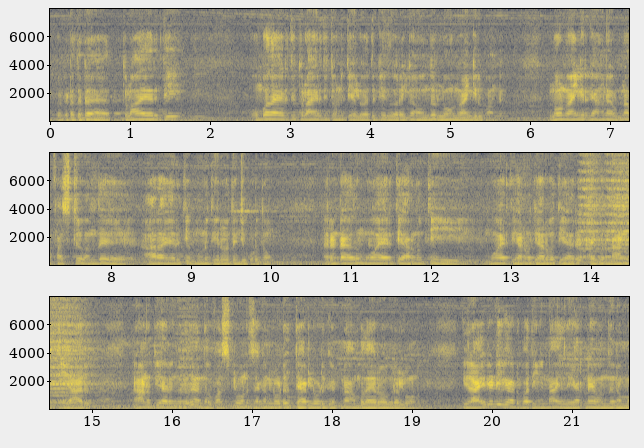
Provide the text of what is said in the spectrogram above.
இப்போ கிட்டத்தட்ட தொள்ளாயிரத்தி ஒம்பதாயிரத்தி தொள்ளாயிரத்தி தொண்ணூற்றி ஏழு இது வரைக்கும் வந்து லோன் வாங்கியிருப்பாங்க. லோன் வாங்கியிருக்காங்கன்னா அப்படின்னா ஃபஸ்ட்டு வந்து ஆறாயிரத்தி முந்நூற்றி இருபத்தஞ்சி கொடுத்தோம். ரெண்டாவது மூவாயிரத்தி அறநூற்றி மூவாயிரத்தி இரநூத்தி அறுபத்தி ஆறு அதுக்கப்புறம் நானூற்றி ஆறு. நானூற்றி ஆறுங்கிறது அந்த first loan second loan third loan கட்டினா ஐம்பதாயிரரூவாங்கிற லோனு இதில் ஐடென்டி கார்டு பார்த்தீங்கன்னா இதில் ஏற்கனவே வந்து நம்ம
